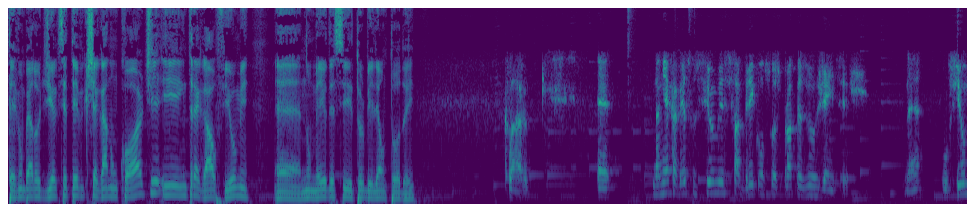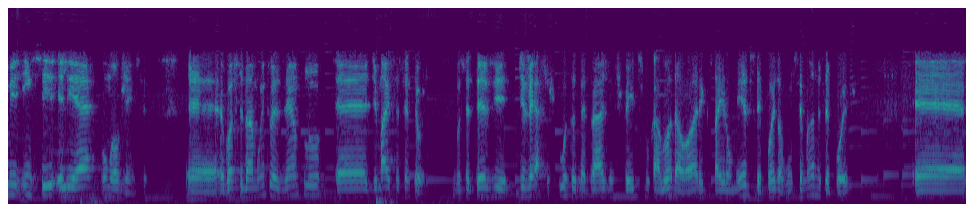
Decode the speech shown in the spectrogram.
teve um belo dia que você teve que chegar num corte e entregar o filme é, no meio desse turbilhão todo aí. Claro. Na minha cabeça, os filmes fabricam suas próprias urgências, né? O filme em si, ele é uma urgência. É, eu gosto de dar muito o exemplo é, de Mais 68. Você teve diversos curtas-metragens feitos no calor da hora que saíram meses depois, algumas semanas depois. É,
